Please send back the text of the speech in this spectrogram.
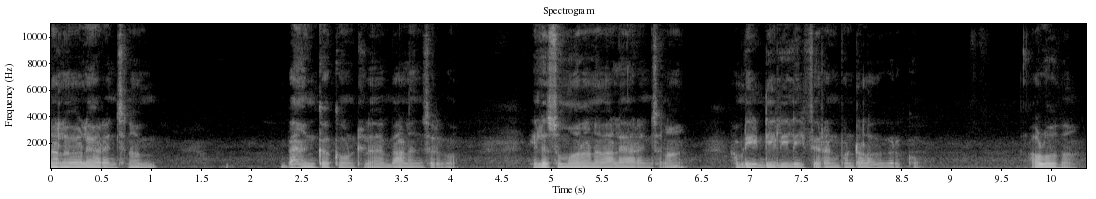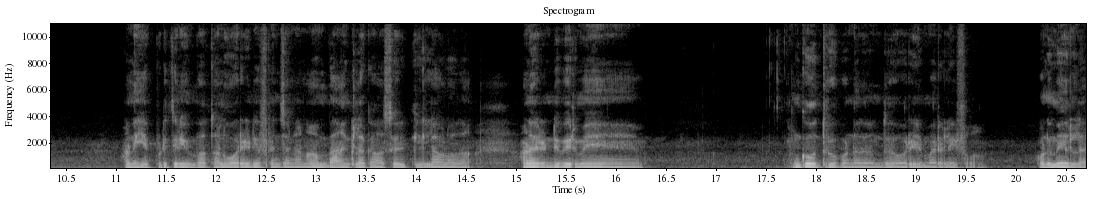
நல்ல வேலையாக இருந்துச்சுன்னா பேங்க் அக்கௌண்ட்டில் பேலன்ஸ் இருக்கும். இல்லை சுமாரான வேலையாக இருந்துச்சுன்னா அப்படியே டெய்லி லைஃப்பை ரன் பண்ணுற அளவுக்கு இருக்கும். அவ்வளோதான் ஆனால் எப்படி திரும்பி பார்த்தாலும் ஒரே டிஃப்ரென்ஸ் என்னென்னா பேங்க்கில் காசு இருக்குது இல்லை அவ்வளோதான் ஆனால் ரெண்டு பேருமே கோ த்ரூ பண்ணது வந்து ஒரே மாதிரி லைஃப் தான். ஒன்றுமே இல்லை.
